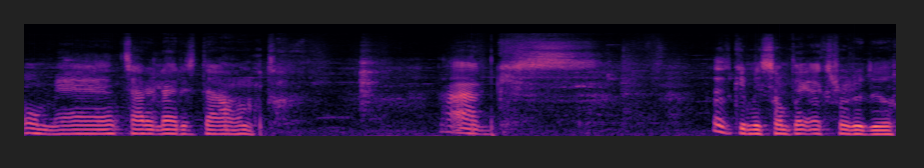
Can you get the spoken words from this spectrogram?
Oh man, satellite is down. Let's give me something extra to do.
